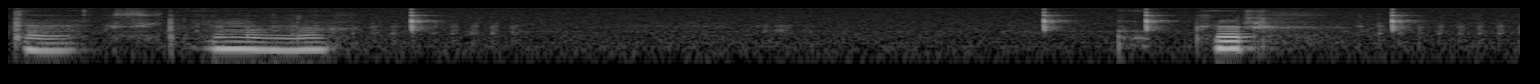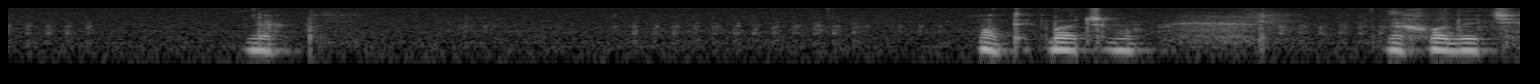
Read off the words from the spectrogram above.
Так, зайдемо на Укр. Нет. От, як бачимо, заходить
